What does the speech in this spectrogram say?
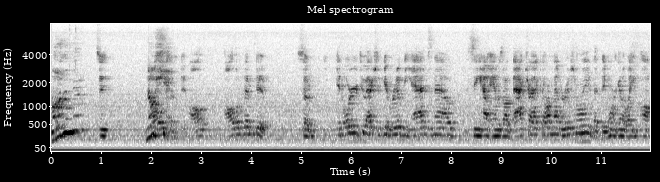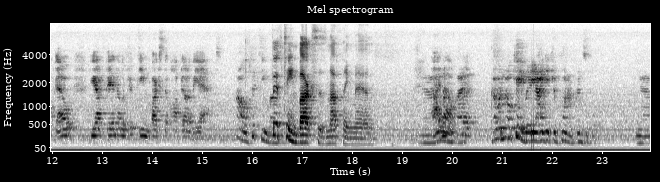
All of them do? So No all shit. of them do. All, all of them do. So in order to actually get rid of the ads now, seeing how Amazon backtracked on that originally, that they weren't going to let you opt out, you have to pay another 15 bucks to opt out of the ads. Oh, 15 bucks. 15 bucks is nothing, man. Yeah, I know, I, I wouldn't. Okay, but yeah, I get your point on principle. Yeah.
